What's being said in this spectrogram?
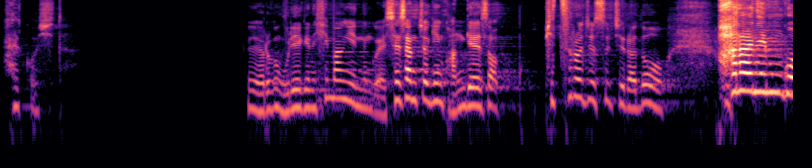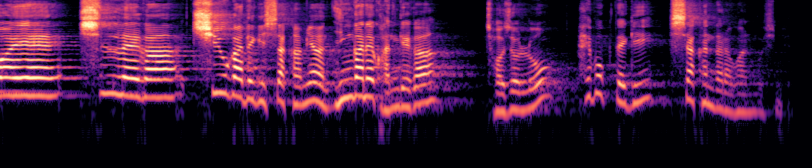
할 것이다. 여러분, 우리에게는 희망이 있는 거예요. 세상적인 관계에서 비틀어졌을지라도 하나님과의 신뢰가 치유가 되기 시작하면 인간의 관계가 저절로 회복되기 시작한다라고 하는 것입니다.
